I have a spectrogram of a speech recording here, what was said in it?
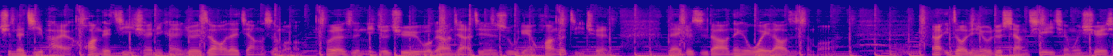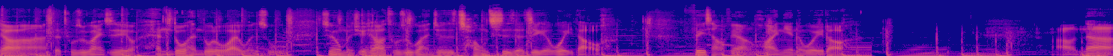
去那几排晃个几圈，你可能就会知道我在讲什么。或者是你就去我刚刚讲的这间书店晃个几圈，那你就知道那个味道是什么。那一走进去，我就想起以前我们学校啊的图书馆也是有很多很多的外文书，所以我们学校的图书馆就是充斥着这个味道，非常非常怀念的味道。好，那。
